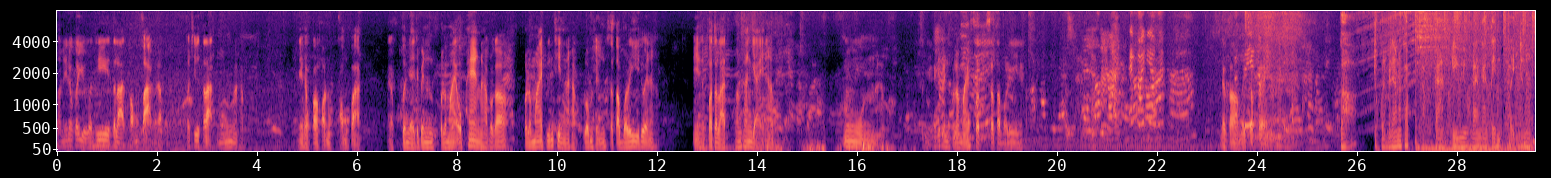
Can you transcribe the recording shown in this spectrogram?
ตอนนี้เราก็อยู่กันที่ตลาดของฝากนะครับ ก็ชื่อตลาดมงนะครับนี่ครับก็ของของฝากนะครับส่วนใหญ่จะเป็นผลไม้อบแห้งนะครับ แล้วก็ผลไม้พื้นถิ่นนะครับ รวมถึงสตรอเบอรี่ด้วยนะครับนี่ครับก็ตลาดค่อนข้างใหญ่นะครับนู่นนะครับส่วนใหญ่ก็จะเป็นผลไม้สดสตรอเบอรี่นะครับแล้วก็เม็ดกาแฟก็จบกันไปแล้วนะครับ การรีวิวร้านกลางเต็นท์ดอยอินทนนท์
